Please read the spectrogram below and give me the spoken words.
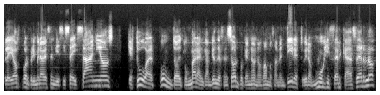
playoff por primera vez en 16 años, que estuvo al punto de tumbar al campeón defensor, porque no nos vamos a mentir, estuvieron muy cerca de hacerlo.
